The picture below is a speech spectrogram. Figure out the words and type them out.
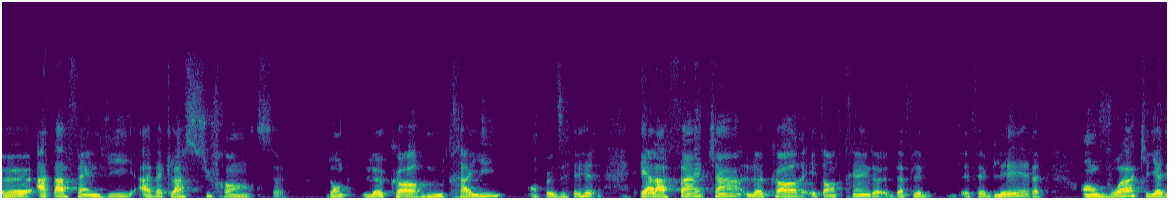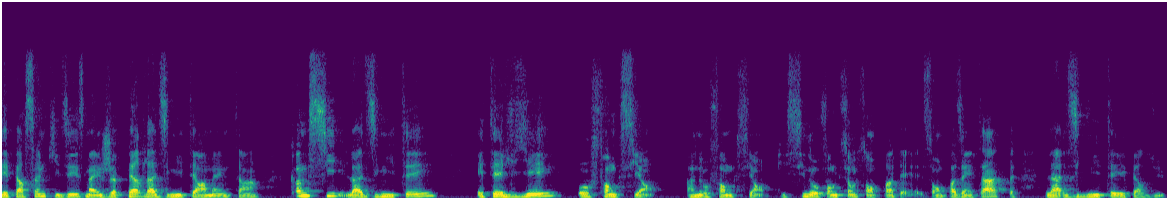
euh, à la fin de vie avec la souffrance. Donc, le corps nous trahit, on peut dire. Et à la fin, quand le corps est en train d'affaiblir, on voit qu'il y a des personnes qui disent, mais je perds la dignité en même temps, comme si la dignité était liée aux fonctions, à nos fonctions. Puis si nos fonctions ne sont pas, sont intactes, la dignité est perdue,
